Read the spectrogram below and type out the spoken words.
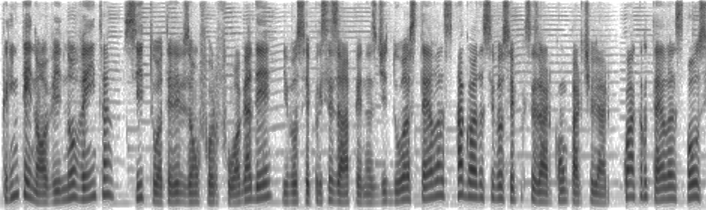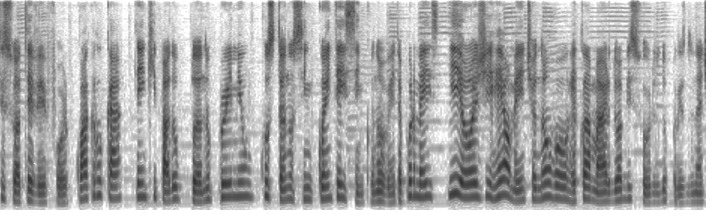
R$39,90 se tua televisão for Full HD e você precisar apenas de duas telas. Agora, se você precisar compartilhar quatro telas ou se sua TV for 4K, tem que ir para o plano Premium, custando R$ 55,90 por mês. E hoje realmente eu não vou reclamar do absurdo do preço do Netflix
